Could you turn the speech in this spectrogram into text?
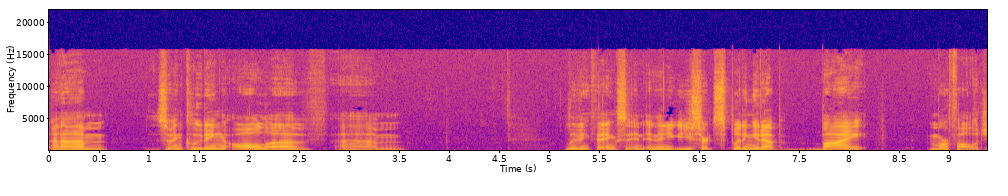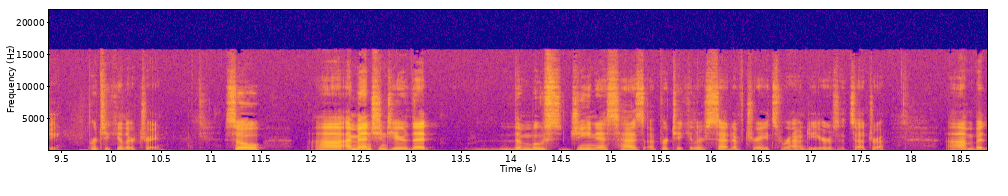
um, so including all of um, living things, and, and then you, you start splitting it up by morphology, particular trait. So uh, I mentioned here that the Mus genus has a particular set of traits, round ears, etc. Um, but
